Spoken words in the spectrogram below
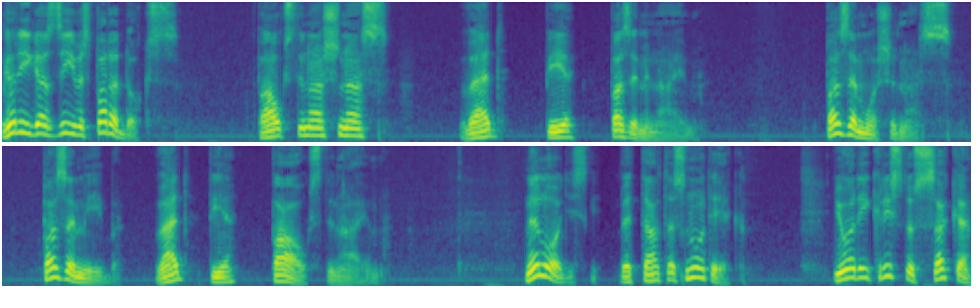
Garīgās dzīves paradoks - paaugstināšanās ved pie pazeminājuma. Pazemošanās, pazemība ved pie paaugstinājuma. Neloģiski, bet tā tas notiek. Jo arī Kristus saka,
